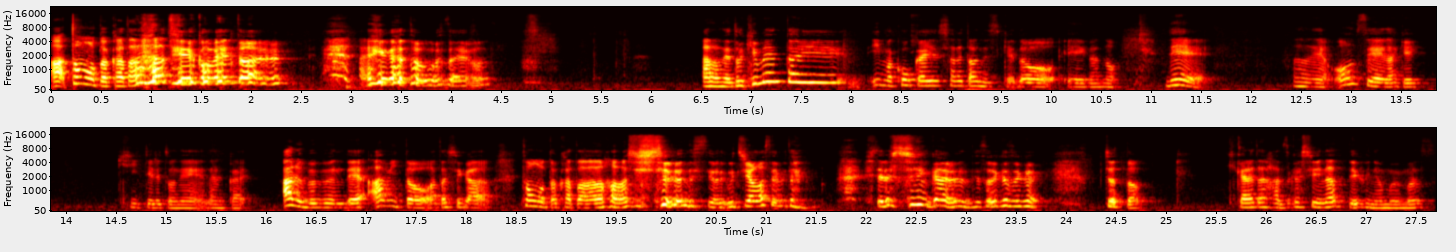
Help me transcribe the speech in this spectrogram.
あ友と刀っていうコメントある。ありがとうございます。あのねドキュメンタリー今公開されたんですけど映画の。で声だけ聞いてるとねなんかある部分で亜美と私が友と刀の話してるんですよね。打ち合わせみたいな。してるシーンがあるんでそれがすごいちょっと聞かれたら恥ずかしいなっていうふうに思います。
